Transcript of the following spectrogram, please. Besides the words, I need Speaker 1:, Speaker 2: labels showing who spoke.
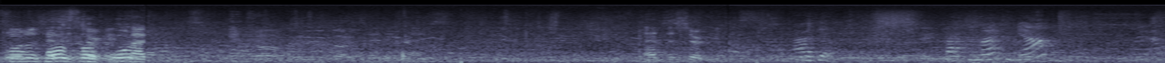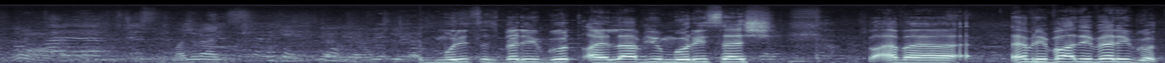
Speaker 1: Photos at the circus. not- At the circus.
Speaker 2: Ok. Fatima, tu Ok.
Speaker 3: Maurice is very good. I love you, Maurice. Uh, everybody very good.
